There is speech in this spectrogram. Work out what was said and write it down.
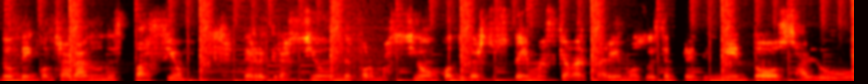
donde encontrarán un espacio de recreación, de formación con diversos temas que abarcaremos desde emprendimiento, salud,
